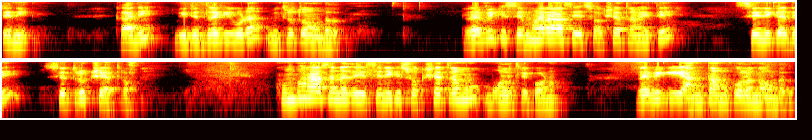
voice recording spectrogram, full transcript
శని. కానీ వీరిద్దరికీ కూడా మిత్రత్వం ఉండదు. రవికి సింహరాశి స్వక్షేత్రం అయితే శనికది శత్రుక్షేత్రం కుంభరాశి అన్నది శనికి స్వక్షేత్రము మూల త్రికోణం. రవికి అంత అనుకూలంగా ఉండదు.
